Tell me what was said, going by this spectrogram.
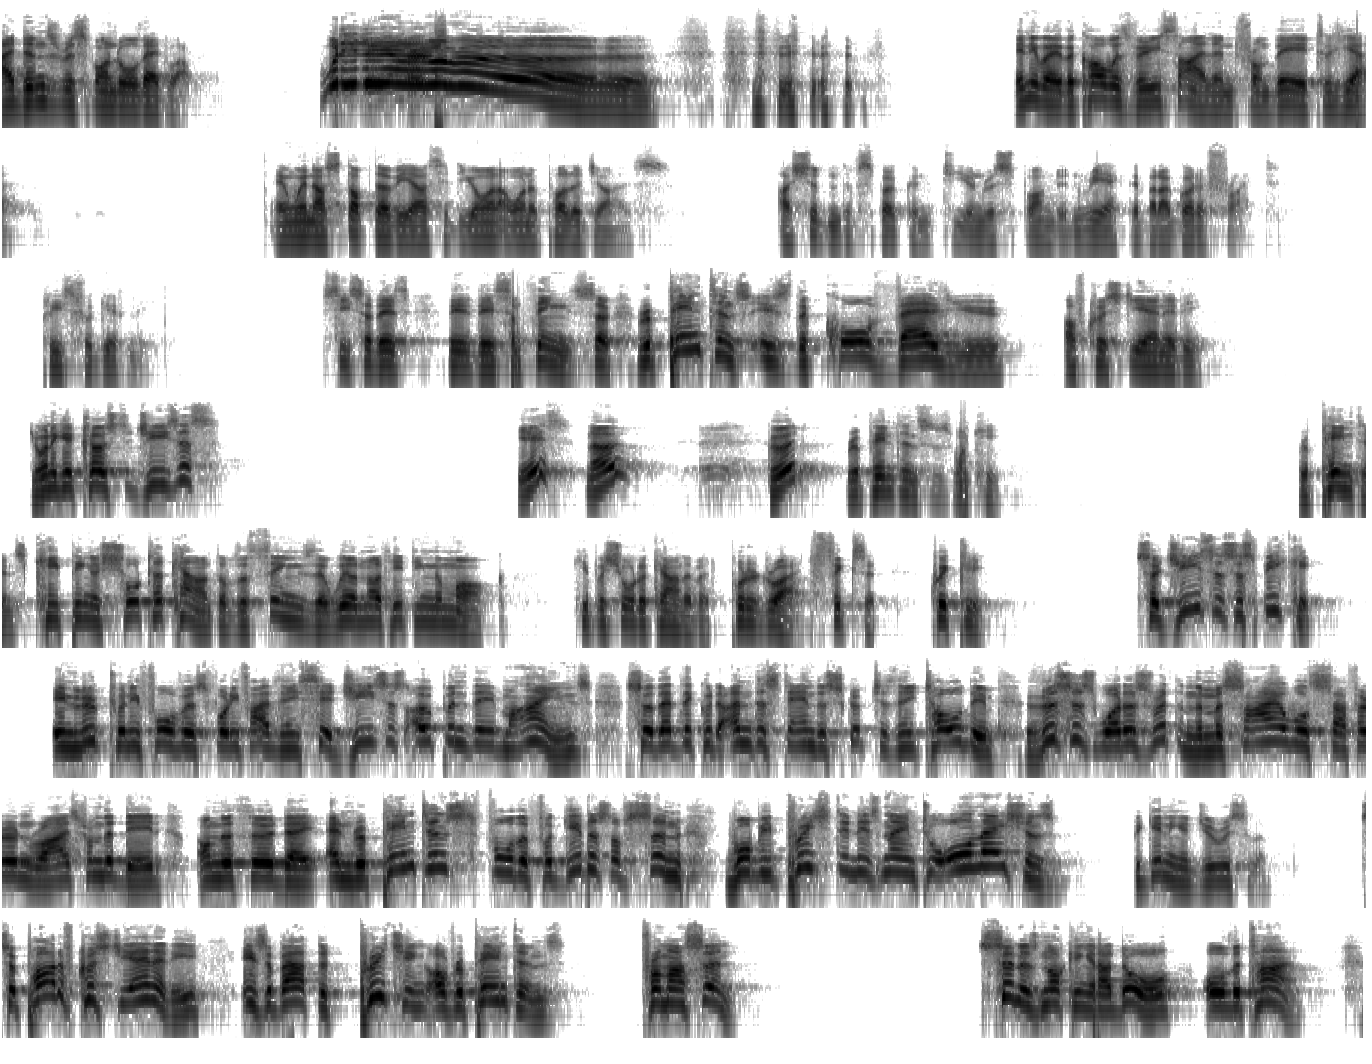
I didn't respond all that well. What are you doing? anyway, the car was very silent from there till here. And when I stopped over here, I said, what? I want to apologize. I shouldn't have spoken to you and responded and reacted, but I got a fright. Please forgive me. See, so there's, there, there's some things. So repentance is the core value of Christianity. Do you want to get close to Jesus? Yes? No? Good. Repentance is one key. Repentance, keeping a short account of the things that we're not hitting the mark. Keep a short account of it. Put it right. Fix it quickly. So Jesus is speaking in Luke 24, verse 45, and he said, Jesus opened their minds so that they could understand the scriptures. And he told them, This is what is written the Messiah will suffer and rise from the dead on the third day, and repentance for the forgiveness of sin will be preached in his name to all nations, beginning in Jerusalem. So part of Christianity is about the preaching of repentance from our sin. Sin is knocking at our door all the time.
